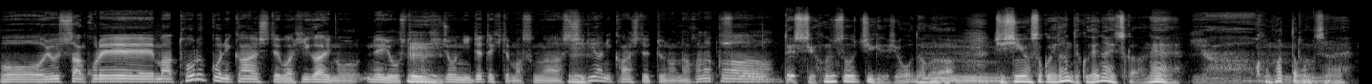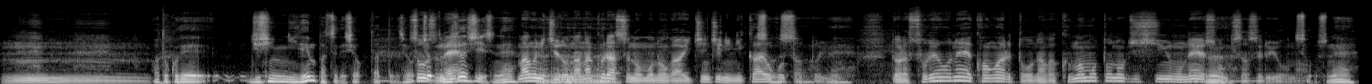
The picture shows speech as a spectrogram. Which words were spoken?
お吉さん、これ、まあ、トルコに関しては被害の、ね、様子というのは非常に出てきてますが、うん、シリアに関してというのはなかなか、そうですよ、紛争地域でしょ、だから、地震はそこ選んでくれないですからね、いや困ったもんですね。うん。あとこれ、地震2連発でしょ、だったでしょ、そうですね、珍しいですね。マグニチュード7クラスのものが1日に2回起こったという。ねだからそれをね考えるとなんか熊本の地震をね想起させるような、うん、そうですね、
